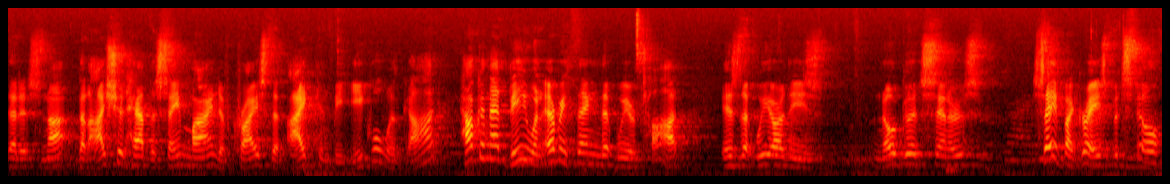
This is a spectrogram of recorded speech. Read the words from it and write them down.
That it's not, that I should have the same mind of Christ, that I can be equal with God? How can that be when everything that we are taught is that we are these no good sinners, saved by grace, but still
